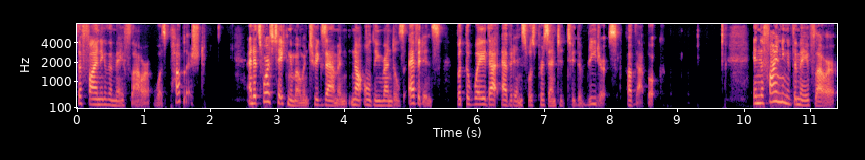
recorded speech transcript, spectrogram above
The Finding of the Mayflower was published. And it's worth taking a moment to examine not only Rendell's evidence, but the way that evidence was presented to the readers of that book. In The Finding of the Mayflower,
